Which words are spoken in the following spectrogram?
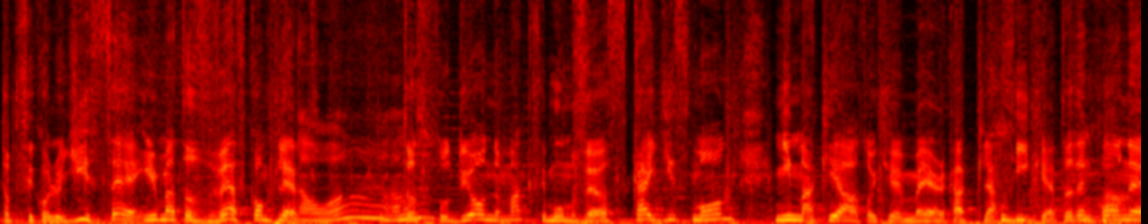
të psikologjisë se Irma të zhvesh komplet. Oh, wow. Të studion në maksimum dhe është ka gjithmonë një makiato që e merr, ka klasike, se dhe në kohën, në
